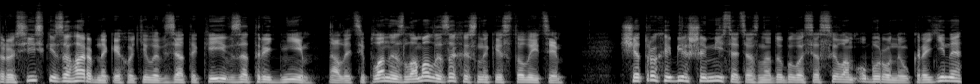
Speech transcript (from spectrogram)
Російські загарбники хотіли взяти Київ за три дні, але ці плани зламали захисники столиці. Ще трохи більше місяця знадобилося силам оборони України,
